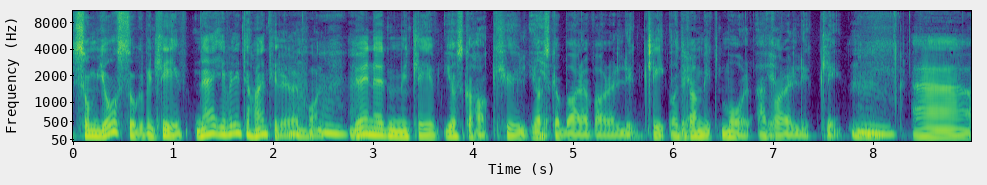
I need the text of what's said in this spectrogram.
som jag såg mitt liv, nej jag vill inte ha en till relation. Jag är nöjd med mitt liv, jag ska ha kul, jag ska bara vara lycklig. Och det var mitt mål, att vara lycklig. Eh,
